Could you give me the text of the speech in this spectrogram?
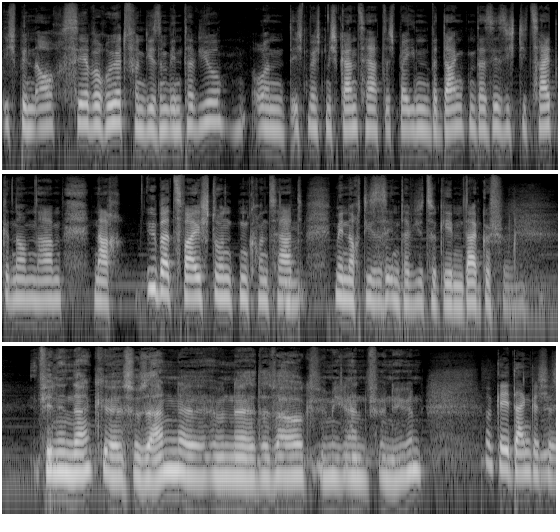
Ich bin auch sehr berührt von diesem Interview und ich möchte mich ganz herzlich bei Ihnen bedanken, dass Sie sich die Zeit genommen haben, nach über zwei Stunden Konzert mhm. mir noch dieses Interview zu geben. Dankeschön. Vielen Dank, äh, Susanne. Und äh, das war auch für mich ein Vergnügen. Okay, Dankeschön.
